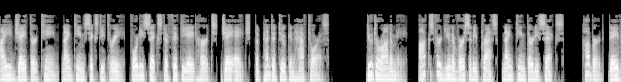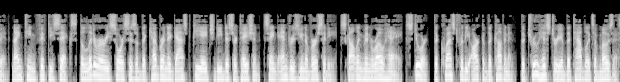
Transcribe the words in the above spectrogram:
IEJ 13 1963, 46–58 Hertz, J. H., The Pentateuch and Haftorahs. Deuteronomy. Oxford University Press, 1936. Hubbard, David 1956 The Literary Sources of the Kebra Nagast Ph.D. dissertation, St Andrews University, Scotland Munro-Hay, Stuart, The Quest for the Ark of the Covenant, The True History of the Tablets of Moses.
